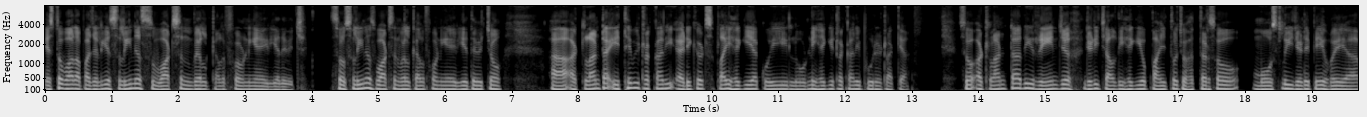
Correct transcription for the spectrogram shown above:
ਇਸ ਤੋਂ ਬਾਅਦ ਆਪਾਂ ਚੱਲੀਏ ਸਲੀਨਸ ਵਾਟਸਨਵਿਲ, ਕੈਲੀਫੋਰਨੀਆ ਏਰੀਆ ਦੇ ਵਿੱਚ। So Salinas Watsonville, California area ਦੇ ਵਿੱਚੋਂ ਅਟਲਾਂਟਾ, ਇੱਥੇ ਵੀ ਟਰੱਕਾਂ ਦੀ ਐਡਿਕੁਏਟ ਸਪਲਾਈ ਹੈਗੀ ਆ, ਕੋਈ ਲੋਡ ਨਹੀਂ ਹੈਗੀ ਟਰੱਕਾਂ ਦੀ, ਪੂਰੇ ਟਰੱਕ ਆ। ਸੋ ਅਟਲਾਂਟਾ ਦੀ ਰੇਂਜ ਜਿਹੜੀ ਚੱਲਦੀ ਹੈਗੀ ਉਹ 5 ਤੋਂ 7400 ਮੋਸਟਲੀ ਜਿਹੜੇ ਪੇ ਹੋਏ ਆ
